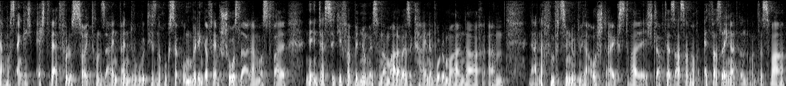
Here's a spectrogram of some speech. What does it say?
da muss eigentlich echt wertvolles Zeug drin sein, wenn du diesen Rucksack unbedingt auf deinem Schoß lagern musst, weil eine Intercity-Verbindung ist ja normalerweise keine, wo du mal nach, ähm, ja, nach 15 Minuten wieder aussteigst, weil ich glaube, der saß auch noch etwas länger drin und das war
